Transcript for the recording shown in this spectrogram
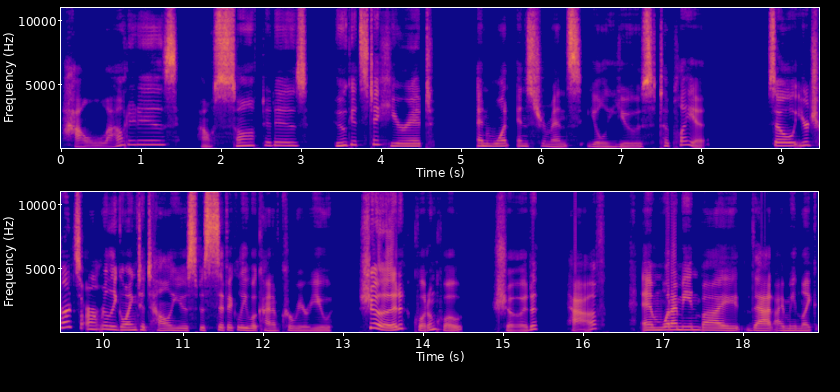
how loud it is, how soft it is, who gets to hear it, and what instruments you'll use to play it. So, your charts aren't really going to tell you specifically what kind of career you should, quote unquote, should have. And what I mean by that, I mean like,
